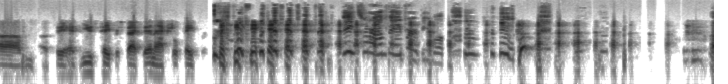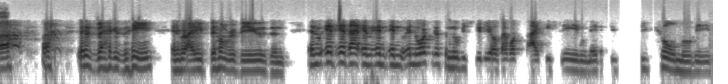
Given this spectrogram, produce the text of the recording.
Um, uh, they had newspapers back then, actual paper. Things were on paper, people. uh, his magazine and writing film reviews and and and and, and, and, and working at the movie studios. I worked at ITC. We made a few, few cool movies.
